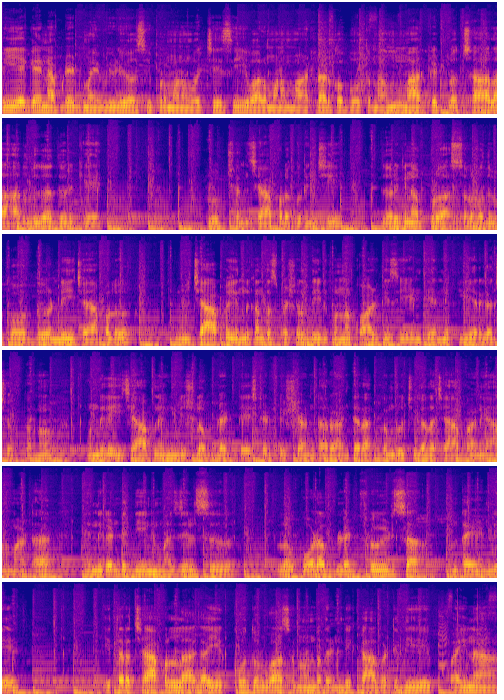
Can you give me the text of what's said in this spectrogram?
re again update my videos ఇప్పుడు మనం వచ్చేసి ఇవాళ మనం మాట్లాడుకోబోతున్నాము. మార్కెట్లో చాలా అరుదుగా దొరికే రూప్చంద్ చేపల గురించి. దొరికినప్పుడు అస్సలు వదులుకోవద్దు అండి ఈ చేపలు. ఈ చేప ఎందుకంత స్పెషల్ దీనికి ఉన్న క్వాలిటీస్ ఏంటి అన్ని క్లియర్గా చెప్తాను. ముందుగా ఈ చేపను ఇంగ్లీష్లో బ్లడ్ టేస్టెడ్ ఫిష్ అంటారు. అంటే రక్తం రుచి గల చేప అని అనమాట. ఎందుకంటే దీని మజిల్స్లో కూడా బ్లడ్ ఫ్లూయిడ్స్ ఉంటాయండి. ఇతర చేపల్లాగా ఎక్కువ దుర్వాసన ఉండదండి. కాబట్టి దీని పైన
